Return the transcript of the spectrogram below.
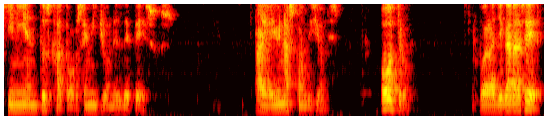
514 millones de pesos. Ahí hay unas condiciones. Otro podrá llegar a ser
